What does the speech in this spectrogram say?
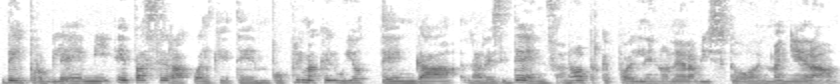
dei problemi e passerà qualche tempo prima che lui ottenga la residenza, no? perché poi lei non era visto in maniera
